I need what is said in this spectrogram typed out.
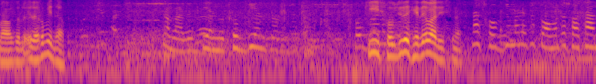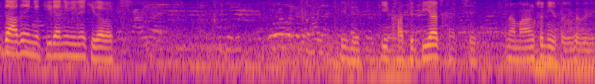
বাবাগুলো এরকমই দাম। না বাজার দিয়ে আনব সবজি আনতে কি সবজি তো খেতে পারিস না? না সবজি মানে একটু টমেটো শসা আনতে যা তাই নে চিরানি মিনে খিদা পাচ্ছে। কি খাচ্ছে? পেঁয়াজ খাচ্ছে। না মাংস নিয়ে এসছে কোথা থেকে?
